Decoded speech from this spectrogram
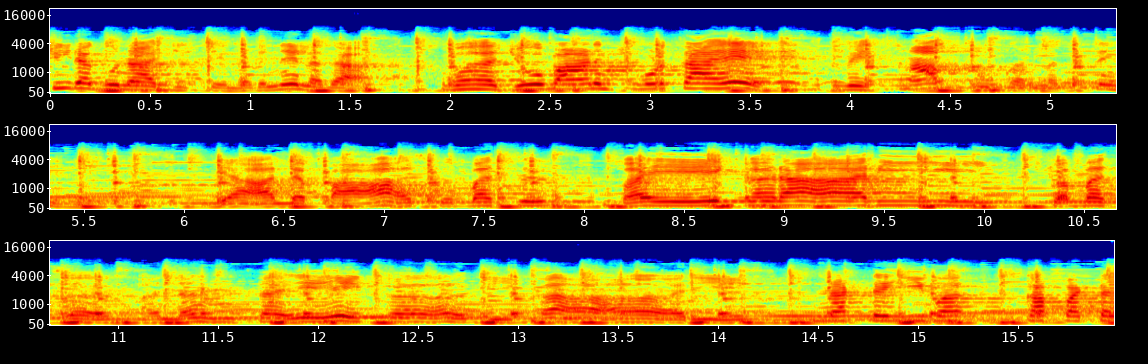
श्री रघुनाथ जी से लड़ने लगा। वह जो बाण छोड़ता है, वे सांप होकर लगते हैं। पास बस भय करारी स्वबस अनंत एक अधिकारी नट इव कपट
